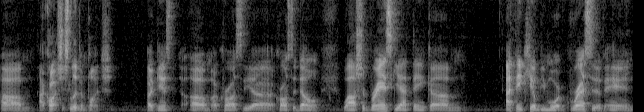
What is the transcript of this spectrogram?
Um, I caught you slipping punch against um, across the uh, across the dome. While Shabransky, I think um, I think he'll be more aggressive and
